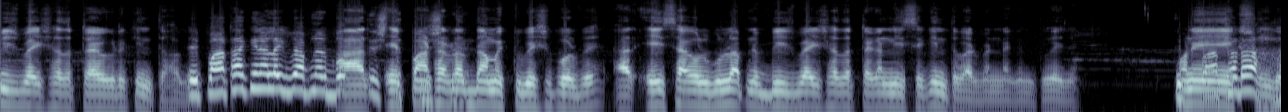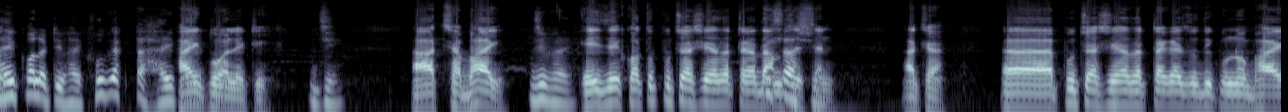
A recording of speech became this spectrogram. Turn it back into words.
বিশ বাইশ হাজার টাকা করে কিনতে হবে। এই পাঁঠা কিনা লাগবে আপনার আর এই পাঁঠাটার দাম একটু বেশি পড়বে। আর এই ছাগলগুলো আপনি বিশ বাইশ হাজার টাকার নিচে কিনতে পারবেন না কিন্তু এই যে অনেক পাঁঠাটা হাই কোয়ালিটি ভাই খুব একটা হাই হাই কোয়ালিটি জি। আচ্ছা ভাই জি ভাই। এই যে কত পঁচাশি হাজার টাকা দাম 85 চাইছেন? আচ্ছা পঁচাশি হাজার টাকায় যদি কোনো ভাই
